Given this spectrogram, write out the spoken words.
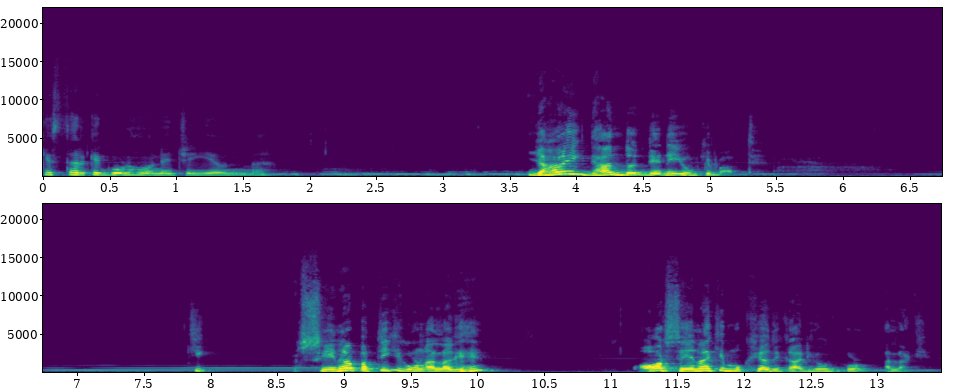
किस तरह के गुण होने चाहिए उनमें? यहाँ एक ध्यान देने योग्य बात है कि सेनापति के गुण अलग हैं और सेना के मुख्य अधिकारियों के गुण अलग हैं।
